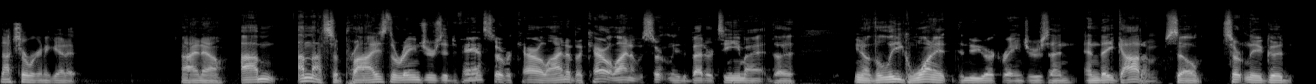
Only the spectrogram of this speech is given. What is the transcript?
not sure we're to get it. I know. I'm I'm not surprised the Rangers advanced over Carolina, but Carolina was certainly the better team. I, the you know the league won it, the New York Rangers, and and they got them. So certainly a good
